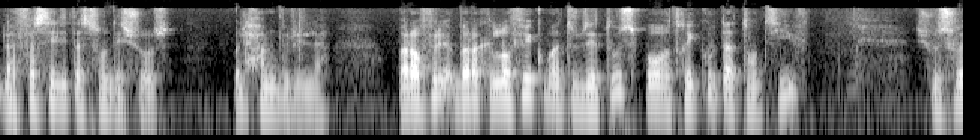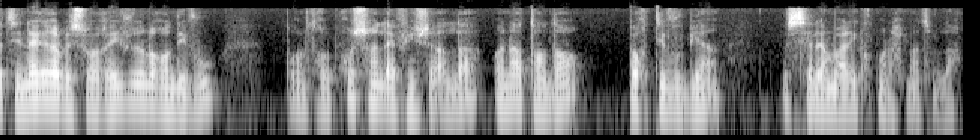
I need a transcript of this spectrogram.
la facilitation des choses. Alhamdulillah. Barakallahu fikum à toutes et tous pour votre écoute attentive. Je vous souhaite une agréable soirée. Je vous donne rendez-vous pour notre prochain live, Inch'Allah. En attendant, portez-vous bien. Assalamu alaikum wa rahmatullah.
